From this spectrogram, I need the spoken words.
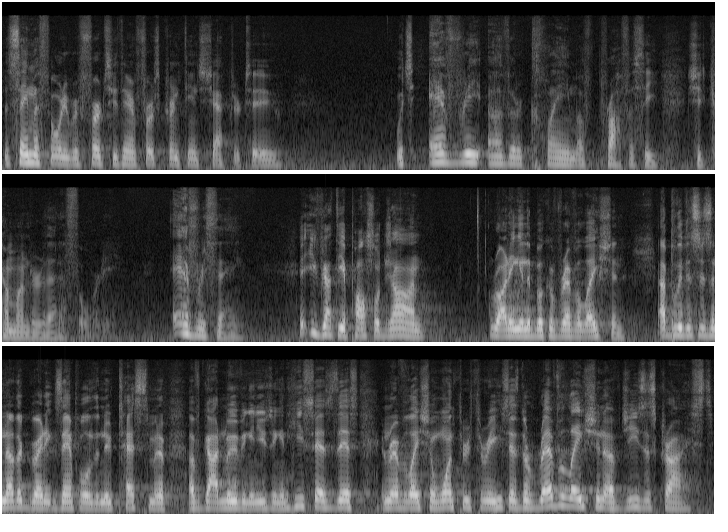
the same authority referred to there in 1 corinthians chapter 2 which every other claim of prophecy should come under that authority. Everything. You've got the apostle john writing in the book of Revelation. I believe this is another great example in the New Testament of, of God moving and using. And he says this in Revelation 1 through 3. He says, The revelation of Jesus Christ,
